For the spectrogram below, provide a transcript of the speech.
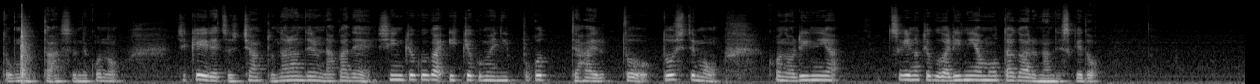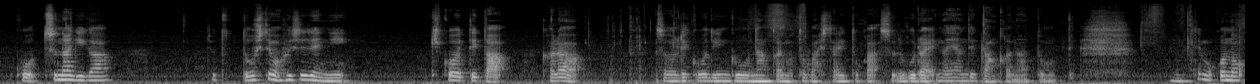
と思ったんですよね。この時系列ちゃんと並んでる中で新曲が1曲目にポコって入るとどうしてもこのリニア次の曲がリニアモーターガールなんですけどこうつなぎがちょっとどうしても不自然に聞こえてたからそのレコーディングを何回も飛ばしたりとかするぐらい悩んでたんかなと思って、うん、でもこの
